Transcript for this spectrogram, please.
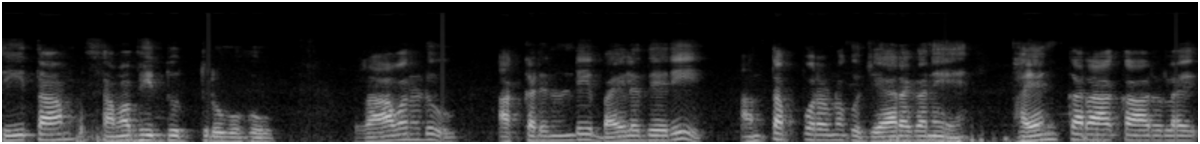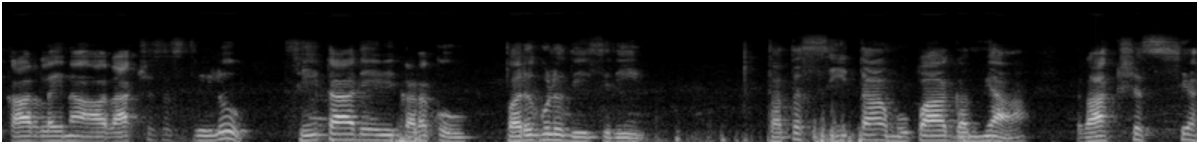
సీతాం సమభిద్రువు రావణుడు అక్కడి నుండి బయలుదేరి అంతఃపురమునకు చేరగానే భయంకరాకారులై కారులైన ఆ రాక్షస స్త్రీలు సీతాదేవి కడకు పరుగులు తీసిరి. తత సీతాముపాగమ్య రాక్షస్య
